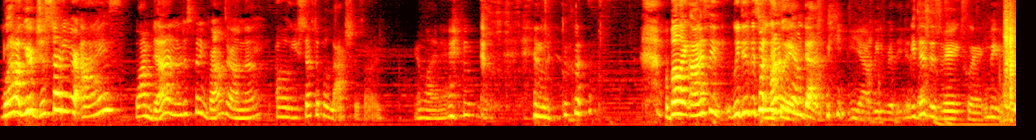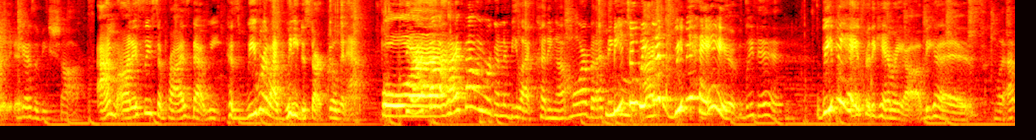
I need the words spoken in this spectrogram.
wow, you're just starting your eyes? Well, I'm done. I'm just putting bronzer on them. Oh, you still have to put lashes on. And liner. and lip gloss. but, like honestly, we did this But really honestly, quick. I'm done. yeah, we really did. we that. did this very quick. We really You guys would be shocked. I'm honestly surprised that we, because we were like, we need to start filming at four. See, I, thought, I thought we were gonna be like cutting up more, but I think Me too. We I- did. We behaved. We did. We behaved for the camera, y'all, because Well, I,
